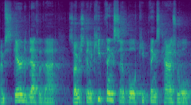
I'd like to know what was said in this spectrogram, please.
I'm scared to death of that. So I'm just going to keep things simple, keep things casual,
